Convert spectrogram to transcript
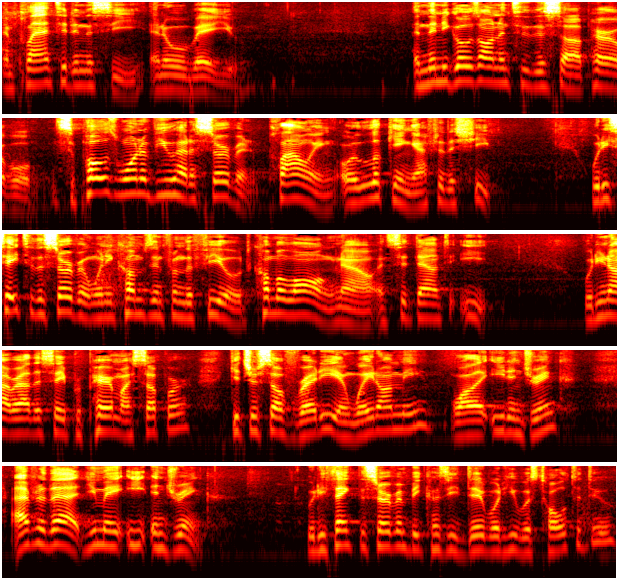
and planted in the sea, and it will obey you. And then he goes on into this uh, parable. Suppose one of you had a servant plowing or looking after the sheep. Would he say to the servant when he comes in from the field, Come along now and sit down to eat? Would he not rather say, Prepare my supper, get yourself ready, and wait on me while I eat and drink? After that, you may eat and drink. Would he thank the servant because he did what he was told to do?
